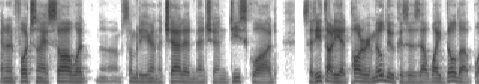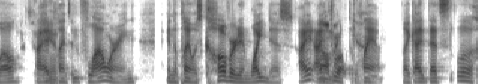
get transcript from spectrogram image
And unfortunately, I saw what um, somebody here in the chat had mentioned. D Squad said he thought he had powdery mildew because it was that white buildup. Well, I had Yeah. plants in flowering, and the plant was covered in whiteness. I, I Oh threw my out the God. plant. Like I, that's ugh.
